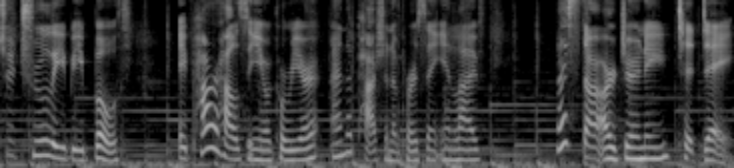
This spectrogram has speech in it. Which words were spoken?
to truly be both a powerhouse in your career and a passionate person in life. Let's start our journey today.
